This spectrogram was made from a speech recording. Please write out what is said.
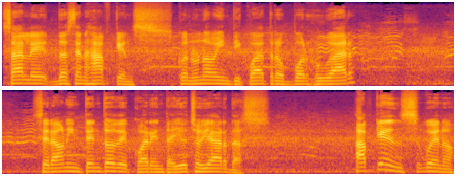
Sale Dustin Hopkins con 1.24 por jugar será un intento de 48 yardas. Hopkins, bueno,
